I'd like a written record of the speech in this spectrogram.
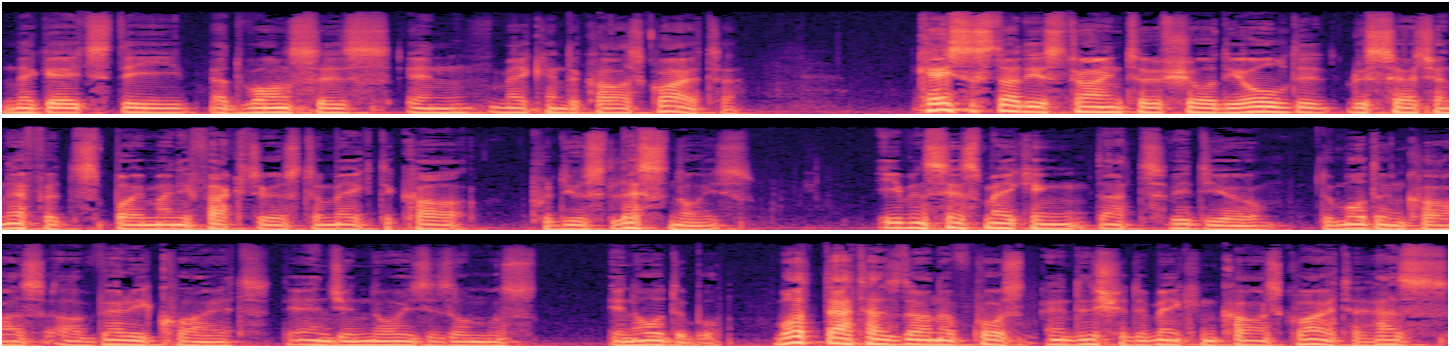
negates the advances in making the cars quieter. Case study is trying to show the old research and efforts by manufacturers to make the car produce less noise. Even since making that video, the modern cars are very quiet. The engine noise is almost inaudible. What that has done, of course, in addition to making cars quieter, has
